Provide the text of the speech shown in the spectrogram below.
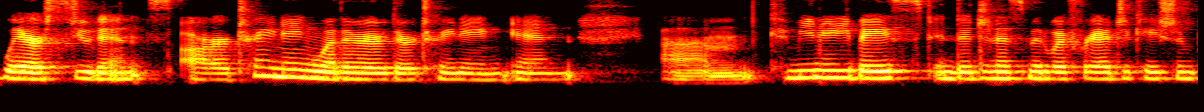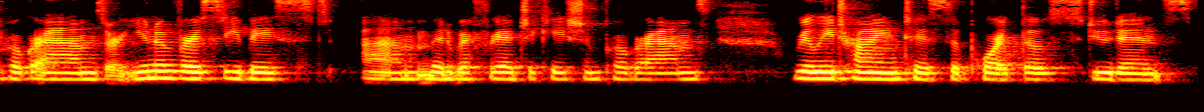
where students are training, whether they're training in um, community based Indigenous midwifery education programs or university based um, midwifery education programs, really trying to support those students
